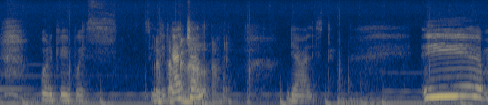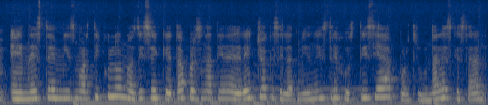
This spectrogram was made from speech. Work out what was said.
porque pues si te Está cachan, penado también. ya valiste. Y eh, en este mismo artículo nos dice que toda persona tiene derecho a que se le administre justicia por tribunales que estarán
